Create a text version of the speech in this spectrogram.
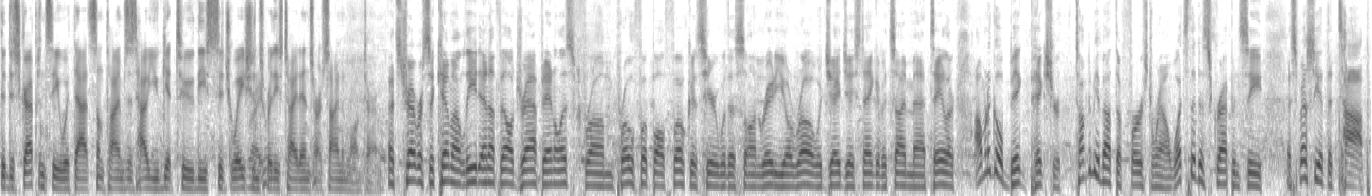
the discrepancy with that sometimes is how you get to these situations right. where these tight ends aren't signed in long term. That's Trevor Sikkema, lead NFL draft analyst from Pro Football Focus, here with us on Radio Row with JJ Stankevitz. I'm Matt Taylor. I'm going to go big picture. Talk to me about the first round. What's the discrepancy, especially at the top,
